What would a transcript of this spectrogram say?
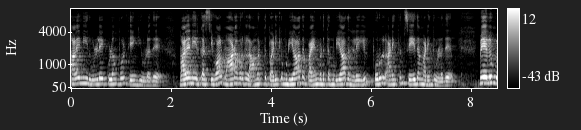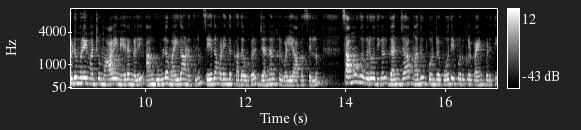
மழைநீர் உள்ளே குளம் போல் தேங்கியுள்ளது. மழைநீர் கசிவால் மாணவர்கள் அமர்ந்து படிக்க முடியாத பயன்படுத்த முடியாத நிலையில் பொருள் அனைத்தும் சேதமடைந்துள்ளது. மேலும் விடுமுறை மற்றும் மாலை நேரங்களில் அங்கு உள்ள மைதானத்திலும் சேதமடைந்த கதவுகள் ஜன்னல்கள் வழியாக செல்லும். சமூக விரோதிகள் கஞ்சா மது போன்ற போதைப் பொருட்கள் பயன்படுத்தி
